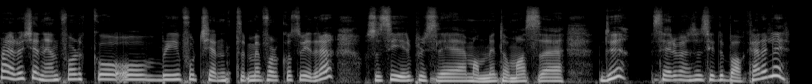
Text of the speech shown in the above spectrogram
Pleier å kjenne igjen folk og, og bli fort kjent med folk osv. Og, så og så sier plutselig mannen min Thomas eh, Du, ser du hvem som sitter bak her, eller?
